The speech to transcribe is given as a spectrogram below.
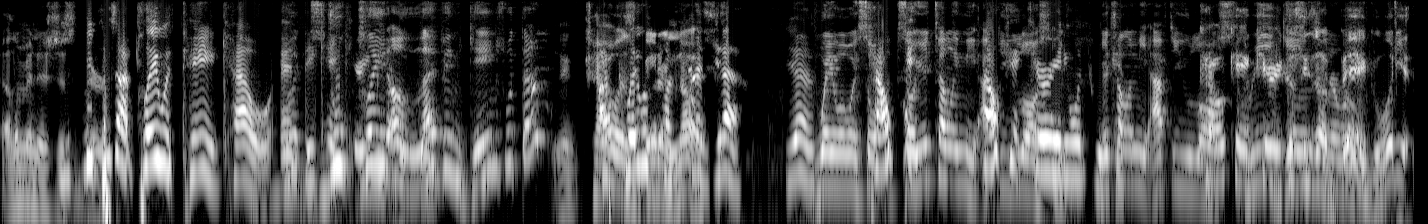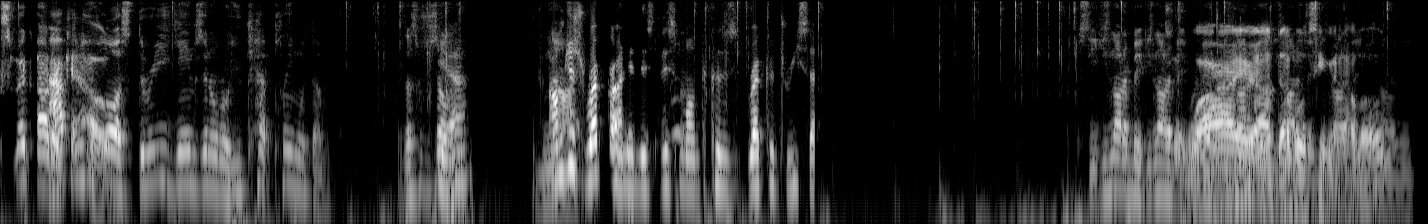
Element is just dirt. Because I play with Tay and Cow, and What? they can't carry played me. eleven games with them? And I Cal is play with good my enough. friends, Yeah, yeah. Wait, wait, wait. So, Cal so you're telling me Cal after you lost, you- anyone to a you're game. telling me after you lost Cal can't three carry because games he's in a a big. row. What do you expect out of After you lost three games in a row, you kept playing with them. That's what you're telling Yeah. me. I'm just rep grinding this this month because records reset. See, he's not a big. He's not a big. Why He's not a big, are y'all a double big, teaming? not a big, Hello? he's not a big.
